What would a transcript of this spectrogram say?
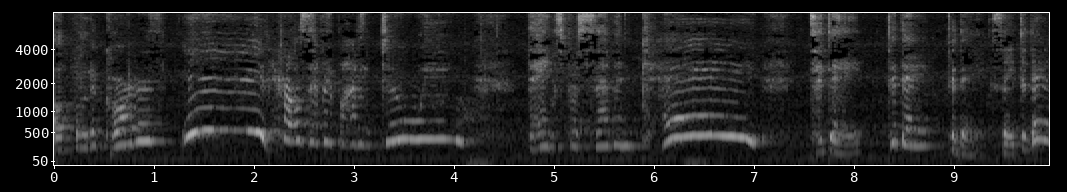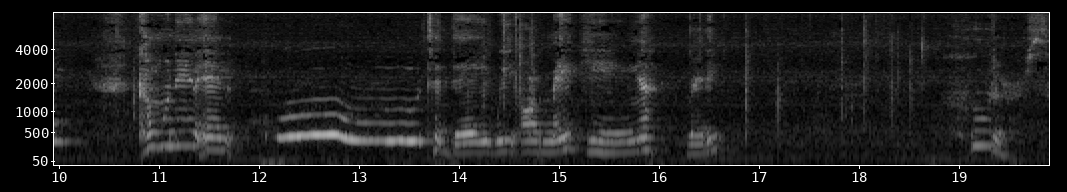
Welcome to Carter's Eat. How's everybody doing? Thanks for 7K. Today, today, today, say today. Come on in and, ooh, today we are making, ready? Hooters.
